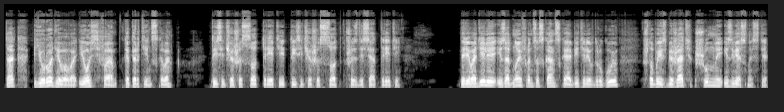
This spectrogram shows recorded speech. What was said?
Так юродивого Иосифа Капертинского 1603-1663 переводили из одной францисканской обители в другую, чтобы избежать шумной известности,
